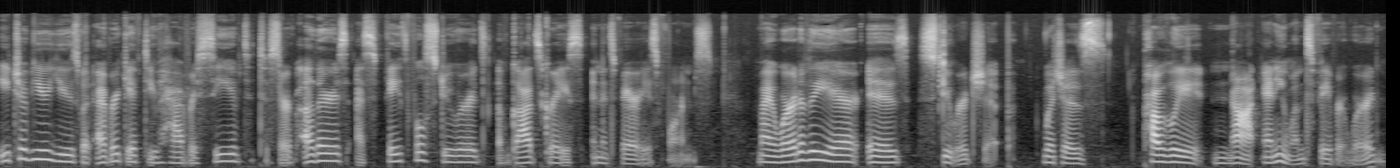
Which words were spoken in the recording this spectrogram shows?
Each of you use whatever gift you have received to serve others as faithful stewards of God's grace in its various forms. My word of the year is stewardship, which is probably not anyone's favorite word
